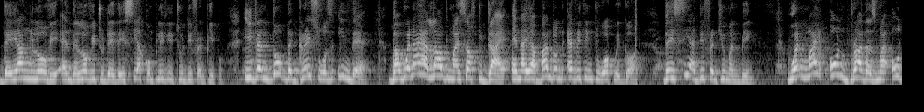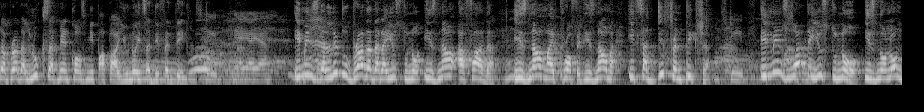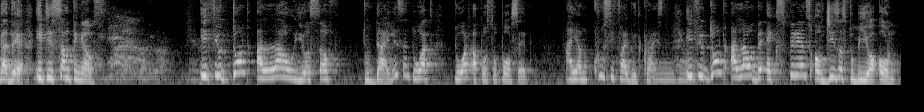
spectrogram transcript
the young Lovy and the Lovy today, they see are completely two different people. Even though the grace was in there, but when I allowed myself to die and I abandoned everything to walk with God, they see a different human being. When my own brothers, my older brother looks at me and calls me Papa, you know it's a different thing. That's deep. Yeah, yeah, yeah. It means the little brother that I used to know is now a father, mm. is now my prophet, is now my. It's a different picture. It's deep. It means what they used to know is no longer there, it is something else. If you don't allow yourself to die, listen to what, to what Apostle Paul said. I am crucified with Christ. Mm-hmm. If you don't allow the experience of Jesus to be your own,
